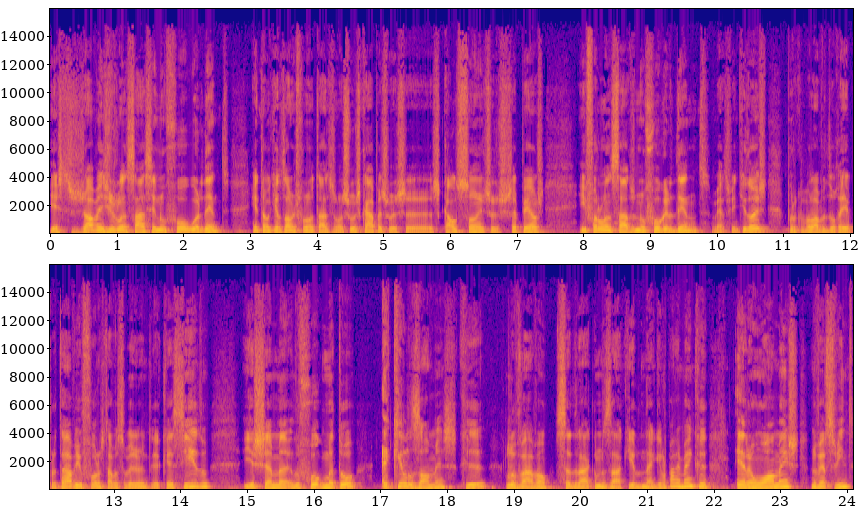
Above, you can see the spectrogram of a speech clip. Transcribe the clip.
estes jovens e os lançassem no fogo ardente. Então aqueles homens foram atados nas suas capas, suas eh, calções, seus chapéus, e foram lançados no fogo ardente. Verso 22, porque a palavra do rei apertava e o forno estava soberanamente aquecido, e a chama do fogo matou aqueles homens que levavam Sadraque, Mesaque e Abednego. Reparem bem que eram homens, no verso 20,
